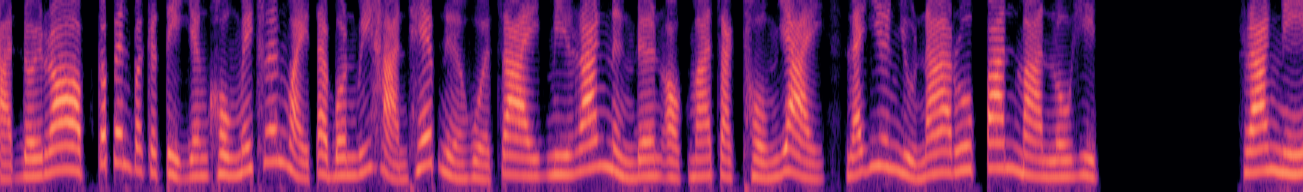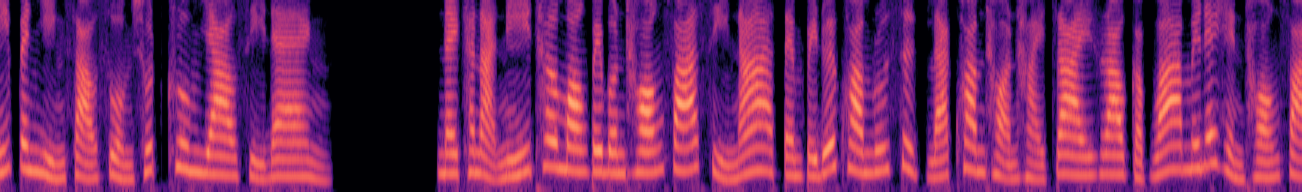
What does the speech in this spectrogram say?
าตโดยรอบก็เป็นปกติยังคงไม่เคลื่อนไหวแต่บนวิหารเทพเหนือหัวใจ มีร่างหนึ่งเดินออกมาจากโถงใหญ่ และยืนอยู่หน้ารูปปั้นมารโลหิต ร่างนี้เป็นหญิงสาวสวมชุดคลุมยาวสีแดง ในขณะนี้เธอมองไปบนท้องฟ้าสีหน้าเต็มไปด้วยความรู้สึกและความถอนหายใจ ราวกับว่าไม่ได้เห็นท้องฟ้า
